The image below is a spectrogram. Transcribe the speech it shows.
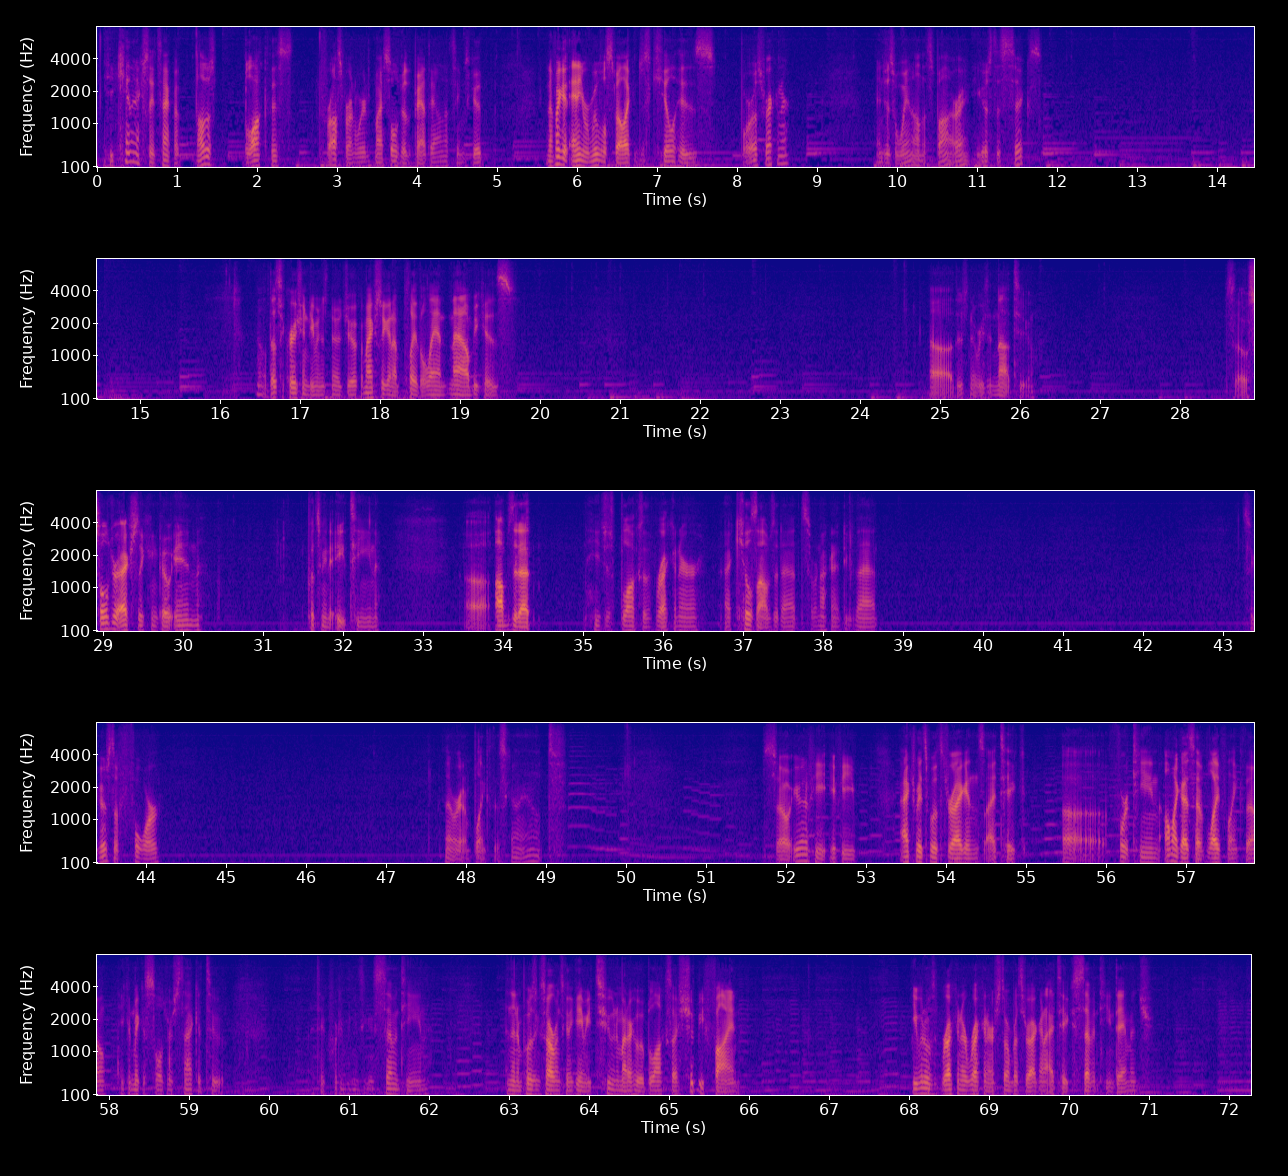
He can't actually attack, but I'll just block this Frostburn. Where's my Soldier of the Pantheon? That seems good. And if I get any removal spell, I can just kill his Boros Reckoner and just win on the spot, right? He goes to 6. Well, Desecration Demon is no joke. I'm actually going to play the land now because... Uh, there's no reason not to. So Soldier actually can go in, puts me to 18. Uh, he just blocks with Reckoner, uh, kills Obzedat, so we're not going to do that. So it goes to 4. Then we're going to blink this guy out. So even if he if he activates both dragons, I take uh, 14. All my guys have lifelink though. He can make a soldier stack it too. I take 14 means 17. And then Imposing Sovereign's going to give me 2 no matter who it blocks, so I should be fine. Even with Reckoner, Reckoner, Stormbreath Dragon, I take 17 damage.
